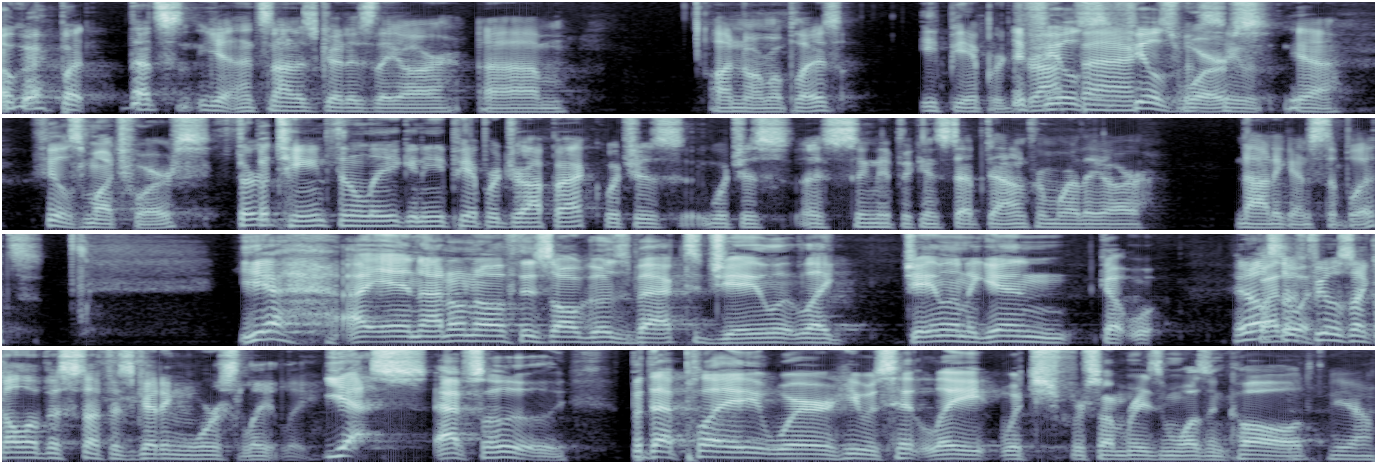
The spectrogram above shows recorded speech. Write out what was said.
Okay, But that's yeah, it's not as good as they are um, on normal plays. EPA per It feels- dropback, feels let's worse. what- yeah, feels much worse. thirteenth in the league in EPA per dropback, which is which is a significant step down from where they are not against the blitz. Yeah, I, and I don't know if this all goes back to Jalen. Like Jalen again got. It also way- feels like all of this stuff is getting worse lately. Yes, absolutely. But that play where he was hit late, which for some reason wasn't called, Yeah,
